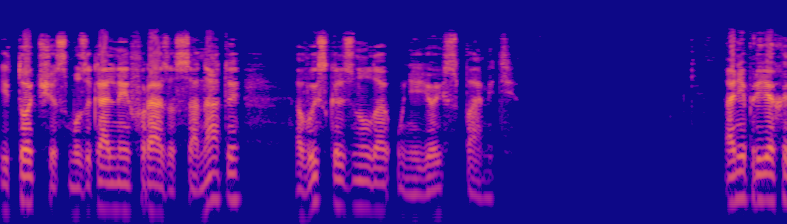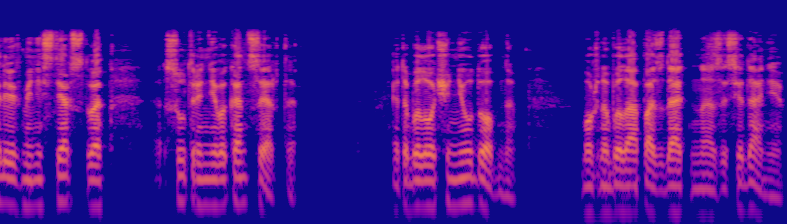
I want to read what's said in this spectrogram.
И тотчас музыкальная фраза сонаты выскользнула у нее из памяти. Они приехали в министерство с утреннего концерта. Это было очень неудобно. Можно было опоздать на заседание.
